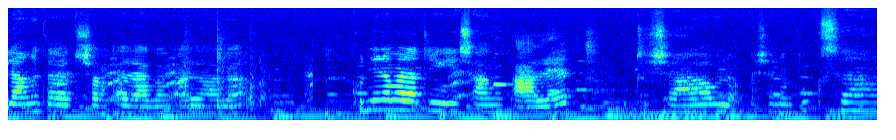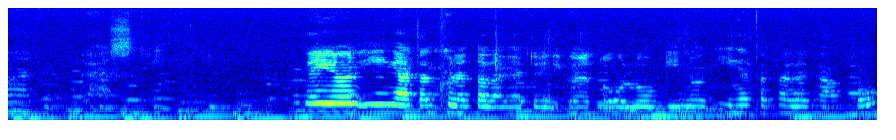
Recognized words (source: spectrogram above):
Kailangan talaga siyang alagang-alaga. Kunin naman natin yung isang palette. Ito siya, wala pa siya nabuksan. Plastic. Ngayon, iingatan ko na talaga ito. Hindi ko na ito hulugin. Mag-ingat na talaga ako.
